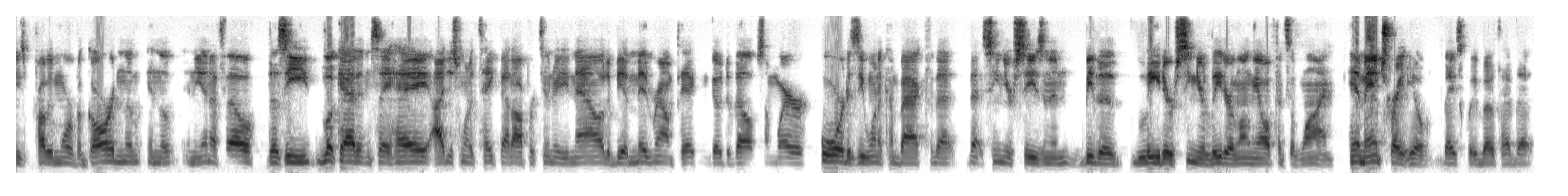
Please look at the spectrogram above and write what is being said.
He's probably more of a guard in the in the in the NFL. Does he look at it and say, "Hey, I just want to take that opportunity now to be a mid round pick and go develop somewhere," or does he want to come back for that that senior season and be the leader, senior leader along the offensive line? Him and Trey Hill basically both have that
